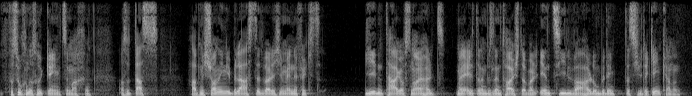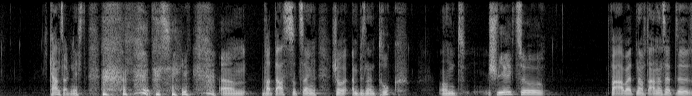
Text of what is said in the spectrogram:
versuchen das rückgängig zu machen. Also das hat mich schon irgendwie belastet, weil ich im Endeffekt jeden Tag aufs Neue halt meine Eltern ein bisschen enttäuscht habe, weil ihr Ziel war halt unbedingt, dass ich wieder gehen kann. Und kann es halt nicht. Deswegen ähm, war das sozusagen schon ein bisschen ein Druck und schwierig zu verarbeiten. Auf der anderen Seite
